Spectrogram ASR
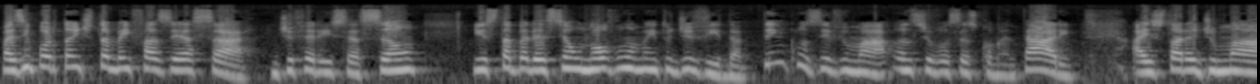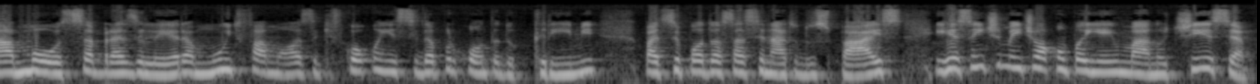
Mas é importante também fazer essa diferenciação e estabelecer um novo momento de vida. Tem inclusive uma, antes de vocês comentarem, a história de uma moça brasileira muito famosa que ficou conhecida por conta do crime, participou do assassinato dos pais e recentemente eu acompanhei uma notícia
